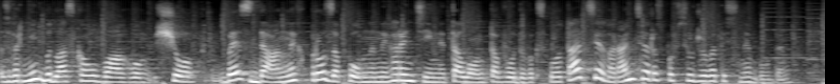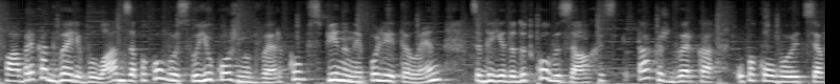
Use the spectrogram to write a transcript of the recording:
Зверніть, будь ласка, увагу, що без даних про заповнений гарантійний талон та воду в експлуатацію гарантія розповсюджуватись не буде. Фабрика двері Булат запаковує свою кожну дверку в спінений поліетилен. Це дає додатковий захист. Також дверка упаковується в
